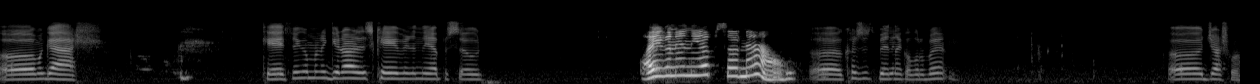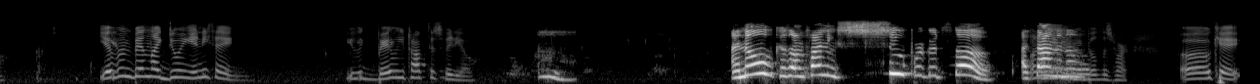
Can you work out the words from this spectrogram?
Oh my gosh. Okay, I think I'm gonna get out of this cave and in the episode. Why are you gonna end the episode now? Uh, cause it's been like a little bit. Uh, Joshua, you haven't been like doing anything. You like barely talked this video. I know, because I'm finding super good stuff. I Oh, found no, another. build this far. Uh, okay,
